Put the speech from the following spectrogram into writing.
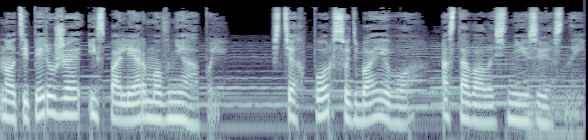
но теперь уже из Палермо в Неаполь. С тех пор судьба его оставалась неизвестной.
